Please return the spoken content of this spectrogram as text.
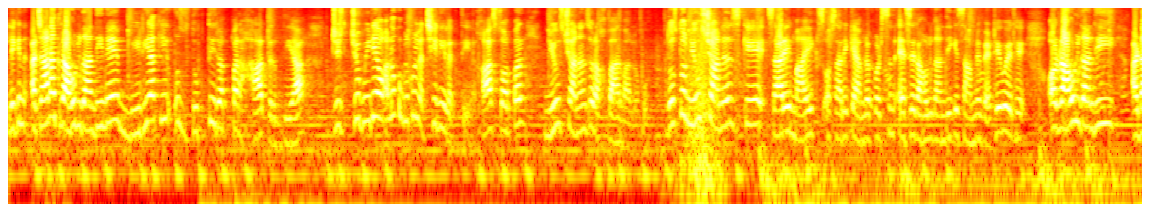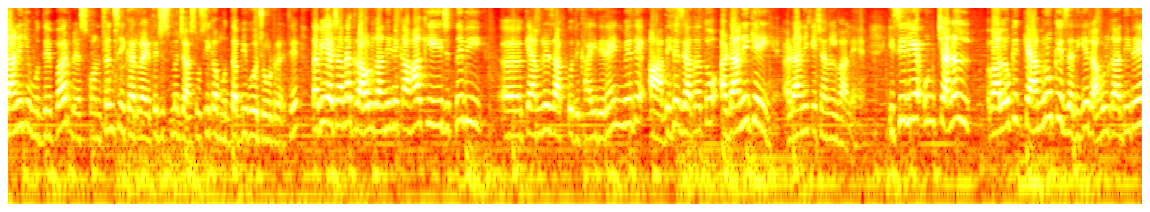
लेकिन अचानक राहुल गांधी ने मीडिया की उस दुखती रख पर हाथ रख दिया जो मीडिया वालों को बिल्कुल अच्छी नहीं लगती है, खासतौर पर न्यूज़ चैनल्स और अखबार वालों को। दोस्तों न्यूज़ चैनल्स के सारे माइक्स और सारे कैमरा पर्सन ऐसे राहुल गांधी के सामने बैठे हुए थे और राहुल गांधी अडानी के मुद्दे पर प्रेस कॉन्फ्रेंस ही कर रहे थे जिसमें जासूसी का मुद्दा भी वो जोड़ रहे थे। तभी अचानक राहुल गांधी ने कहा कि ये जितने भी कैमरेज आपको दिखाई दे रहे हैं इनमें से आधे से ज़्यादा तो अडानी के ही हैं अडानी के चैनल वाले हैं। इसीलिए उन चैनल वालों के कैमरों के ज़रिए राहुल गांधी ने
